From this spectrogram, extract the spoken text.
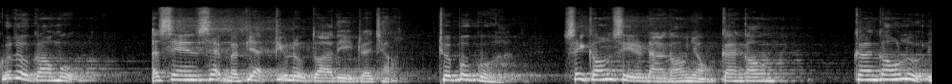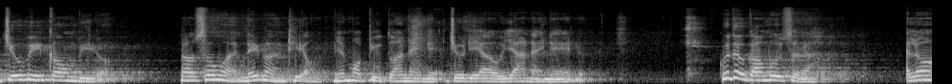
ကုသကောင်းမှုအစဉ်ဆက်မပြတ်ပြုလုပ်သွားသည့်အတွက်ကြောင့်ထိုပုဂ္ဂိုလ်ဟာစိတ်ကောင်းစေရနာကောင်းကြောင့်ကံကောင်းကံကောင်းလို့အကျိုးပေးကောင်းပြီးတော့ နောက်ဆုံးမှာနိဗ္ဗာန်ထိအောင်မျက်မှောက်ပြုသွားနိုင်တဲ့အကျိုးတရားကိုရနိုင်တယ်လို့ကုသိုလ်ကောင်းမှုဆိုတာအလွန်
